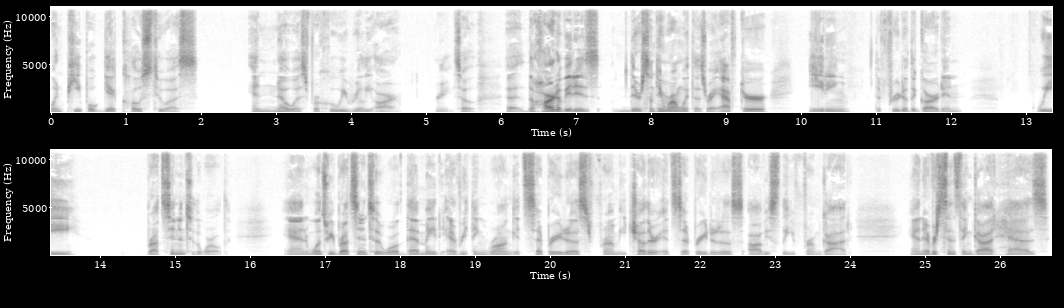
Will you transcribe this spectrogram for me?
when people get close to us and know us for who we really are. Right? So uh, the heart of it is there's something wrong with us, right? After eating the fruit of the garden, we brought sin into the world. And once we brought sin into the world, that made everything wrong. It separated us from each other. It separated us, obviously, from God. And ever since then, God has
